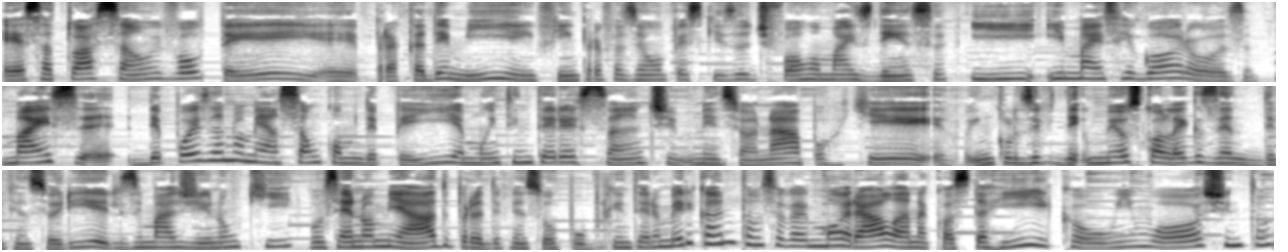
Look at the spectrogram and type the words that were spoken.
essa atuação e voltei é, para academia, enfim, para fazer uma pesquisa de forma mais densa e, e mais rigorosa. Mas é, depois da nomeação como DPI é muito interessante mencionar porque, inclusive, meus colegas dentro da defensoria eles imaginam que você é nomeado para defensor público interamericano, então você vai morar lá na Costa Rica ou em Washington,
